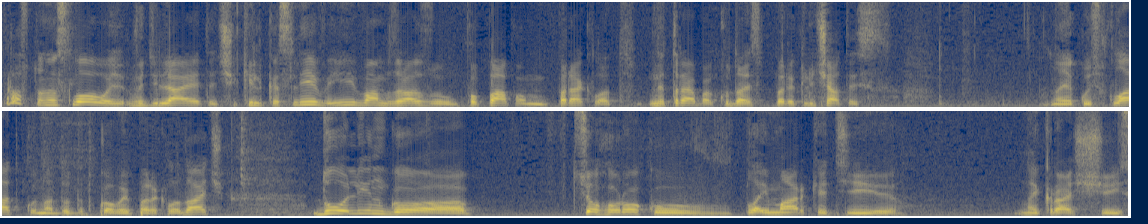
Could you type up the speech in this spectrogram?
просто на слово виділяєте чи кілька слів, і вам зразу попапом переклад не треба кудись переключатись на якусь вкладку, на додатковий перекладач. Duolingo цього року в Play Market найкращий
